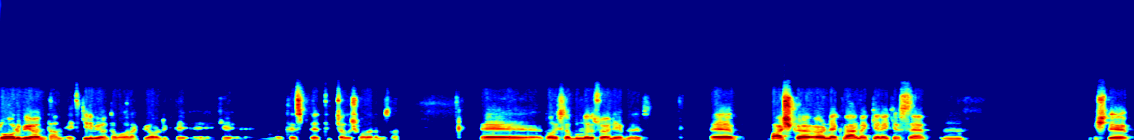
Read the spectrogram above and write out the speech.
doğru bir yöntem, etkili bir yöntem olarak gördük, te, e, ki, tespit ettik çalışmalarımızda. E, dolayısıyla bunları söyleyebiliriz. E, başka örnek vermek gerekirse hmm, işte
